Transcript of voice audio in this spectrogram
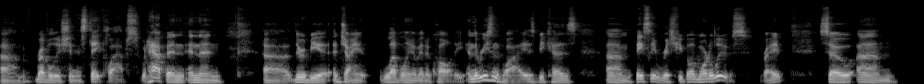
um, revolution, and state collapse would happen. And then uh, there would be a, a, giant leveling of inequality. And the reason why is because um, basically rich people have more to lose, right? So, um,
